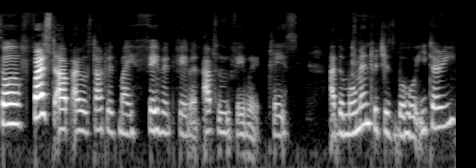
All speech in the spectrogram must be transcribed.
So, first up, I will start with my favorite, favorite, absolute favorite place at the moment, which is Boho Eatery.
